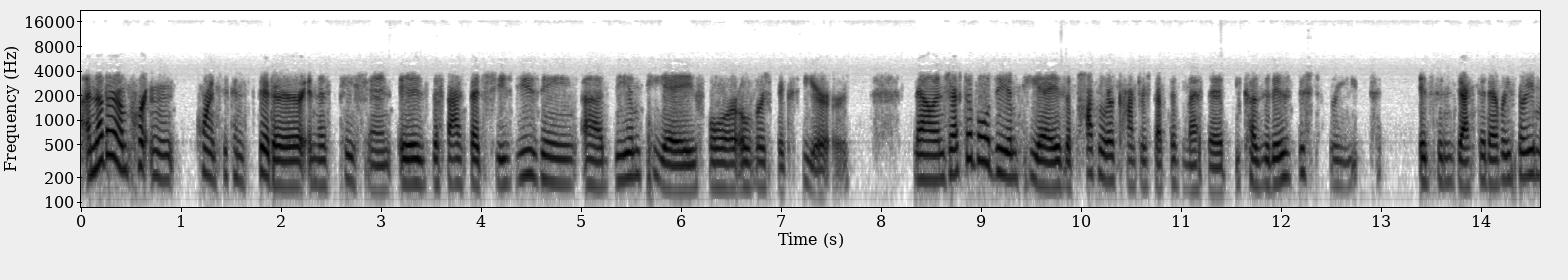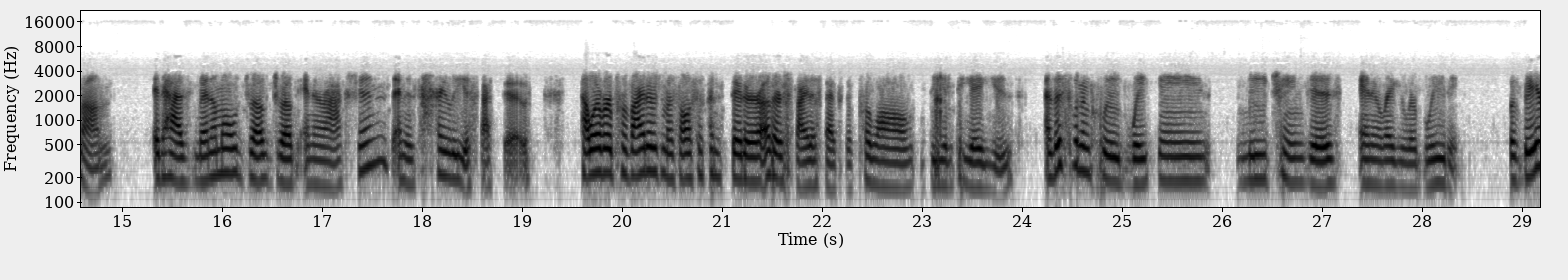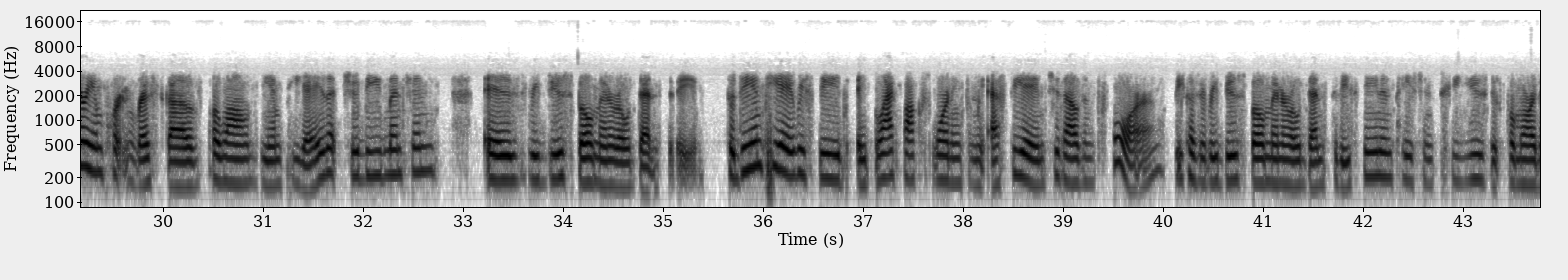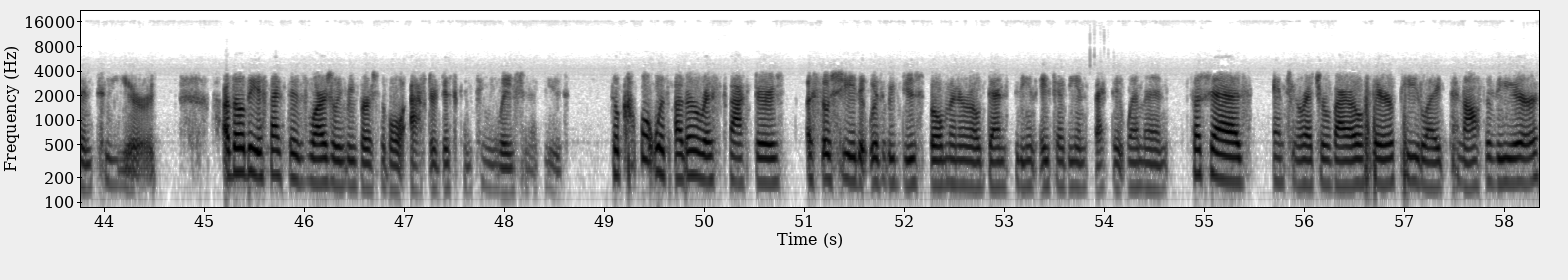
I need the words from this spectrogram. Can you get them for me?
Another important point to consider in this patient is the fact that she's using uh, DMPA for over six years. Now, injectable DMPA is a popular contraceptive method because it is discreet, it's injected every three months, it has minimal drug drug interactions and is highly effective. However, providers must also consider other side effects of prolonged DMPA use, and this would include weight gain, mood changes, and irregular bleeding. A very important risk of prolonged DMPA that should be mentioned is reduced bone mineral density. So DMPA received a black box warning from the FDA in 2004 because it reduced bone mineral density seen in patients who used it for more than two years, although the effect is largely reversible after discontinuation of use. So, coupled with other risk factors associated with reduced bone mineral density in HIV infected women, such as antiretroviral therapy like tenofovir,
